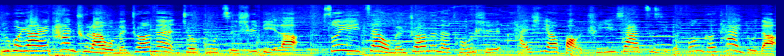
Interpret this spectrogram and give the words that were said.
如果让人看出来我们装嫩，就顾此失彼了。所以在我们装嫩的同时，还是要保持一下自己的风格态度的。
